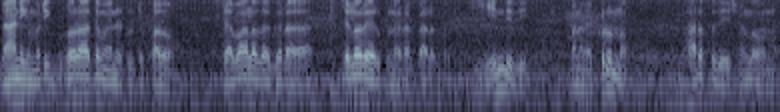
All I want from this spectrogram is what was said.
దానికి మరి ఘోరాతమైనటువంటి పదం. శవాల దగ్గర చిల్లర ఏరుకునే రకాలు. ఏంది ఇది? మనం ఎక్కడున్నాం? భారతదేశంలో ఉన్నాం.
